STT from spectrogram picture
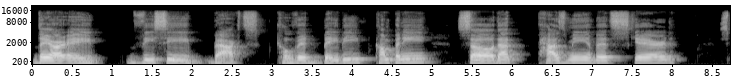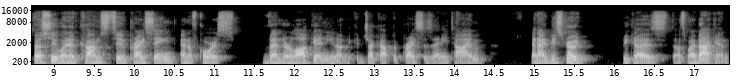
they are a VC backed COVID baby company. So that has me a bit scared, especially when it comes to pricing. And of course, vendor lock in, you know, they could jack up the prices anytime and I'd be screwed because that's my backend.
